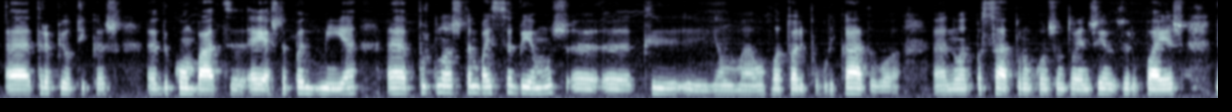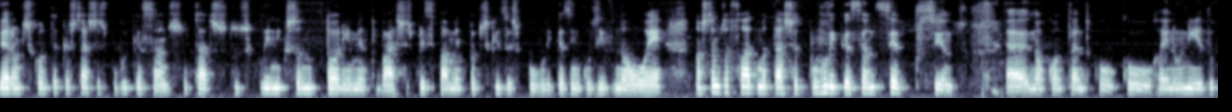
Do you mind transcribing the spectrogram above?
uh, terapêuticas de combate a esta pandemia, porque nós também sabemos que é uma, um relatório publicado no ano passado por um conjunto de ONGs europeias, deram-nos conta que as taxas de publicação dos resultados de estudos clínicos são notoriamente baixas, principalmente para pesquisas públicas, inclusive não o é. Nós estamos a falar de uma taxa de publicação de 7%, uh, não contando com, com, o Reino Unido,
